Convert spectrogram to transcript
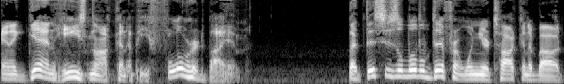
And again, he's not going to be floored by him. But this is a little different when you're talking about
